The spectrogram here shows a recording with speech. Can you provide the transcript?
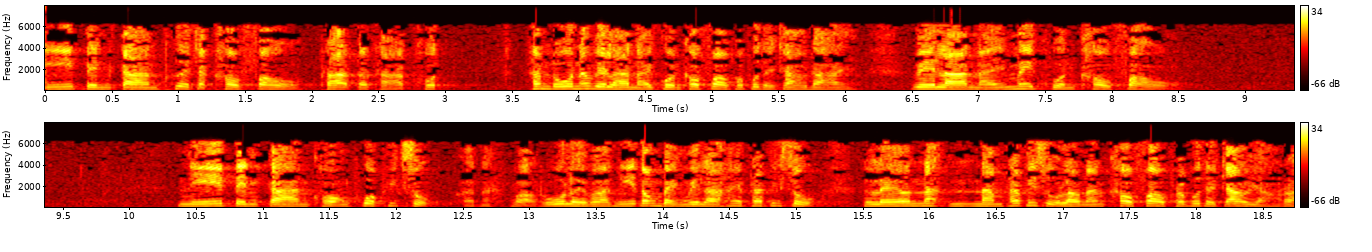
นี้เป็นการเพื่อจะเข้าเฝ้าพระตถาคต ท่านรู้นะเวลาไหนควรเข้าเฝ้าพระพุทธเจ้าได้ เวลาไหนไม่ควรเข้าเฝ้า นี้เป็นการของพวกภิกษุนะว่ารู้เลยว่านี้ต้องแบ่งเวลาให้พระภิกษุ แล้วนำพระภิกษุเหล่านั้นเข้าเฝ้าพระพุทธเจ้าอย่างไร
